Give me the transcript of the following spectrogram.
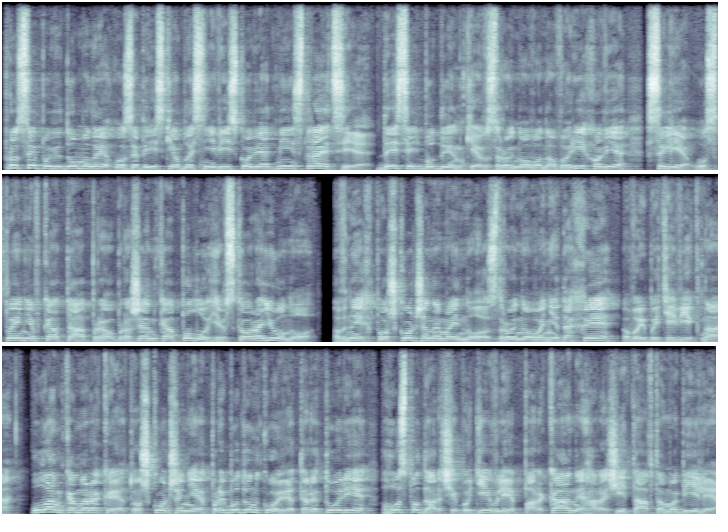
Про це повідомили у Запорізькій обласній військовій адміністрації. 10 будинків зруйновано в Оріхові, селі Успенівка та Преображенка Пологівського району. В них пошкоджене майно, зруйновані дахи, вибиті вікна. Уламками ракет ушкоджені прибудинкові території, господарчі будівлі, паркани, гаражі та автомобілі.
